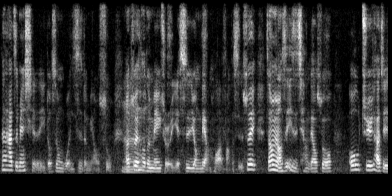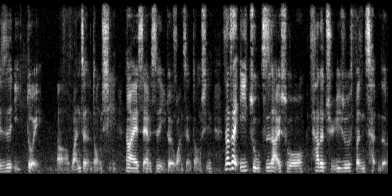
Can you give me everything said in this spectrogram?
那他这边写的也都是用文字的描述，那最后的 Major 也是用量化方式。所以张明老师一直强调说。O G 它其实是一对呃完整的东西，那 S M 是一对完整的东西。那在以组织来说，它的举例就是分层的，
